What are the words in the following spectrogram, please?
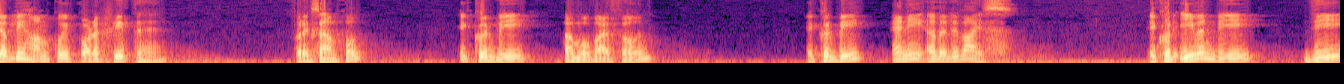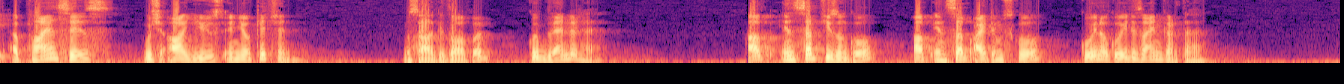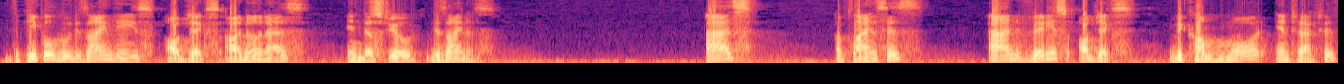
جب بھی ہم کوئی پروڈکٹ خریدتے ہیں for example it could be a mobile phone it could be any other device it could even be the appliance which are used in your kitchen مثال کے طور پر کوئی بلینڈر ہے اب ان سب چیزوں کو اب ان سب آئٹمس کو کوئی نہ کوئی ڈیزائن کرتا ہے the people who design these objects are know as industrial designers as appliance and various objects become more interactive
